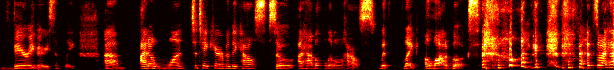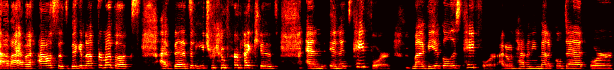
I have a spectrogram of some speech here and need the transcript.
very, very simply. Um, I don't want to take care of a big house, so I have a little house with like a lot of books. that's what I have. I have a house that's big enough for my books. I have beds in each room for my kids, and and it's paid for. My vehicle is paid for. I don't have any medical debt or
